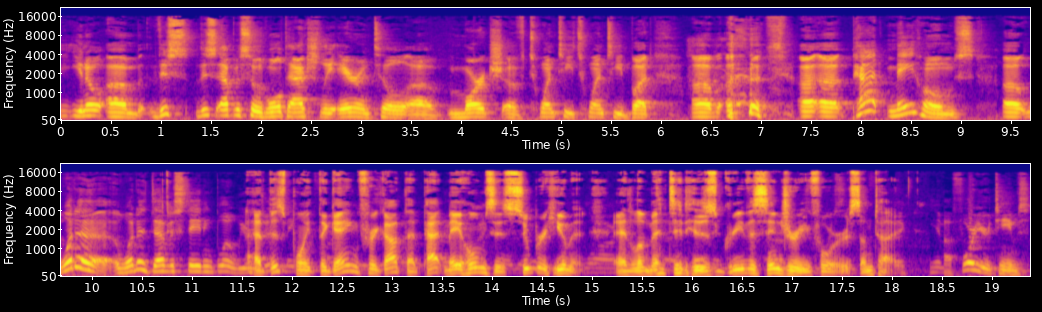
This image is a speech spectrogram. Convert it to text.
You know, um, this this episode won't actually air until uh, March of 2020, but um, Pat Mahomes. Uh, what a what a devastating blow! We At this point, the gang forgot that Pat Mahomes is superhuman and lamented his grievous injury for some time. Uh, for your teams,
